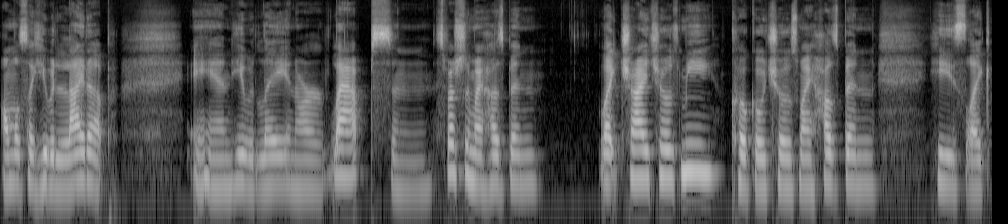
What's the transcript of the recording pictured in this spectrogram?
almost like he would light up. And he would lay in our laps and especially my husband. Like chai chose me coco chose my husband. He's like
